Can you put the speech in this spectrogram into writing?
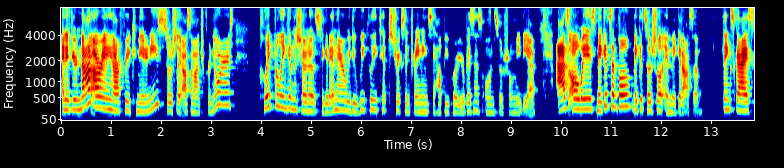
And if you're not already in our free community, Socially Ausome Entrepreneurs, click the link in the show notes to get in there. We do weekly tips, tricks, and trainings to help you grow your business on social media. As always, make it simple, make it social, and make it awesome. Thanks, guys.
